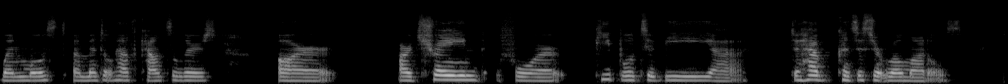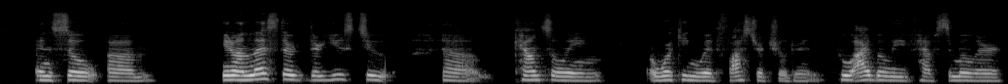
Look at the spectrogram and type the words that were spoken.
when most uh, mental health counselors are, are trained for people to be, uh, to have consistent role models. And so, um, you know, unless they're, they're used to uh, counseling or working with foster children who I believe have similar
